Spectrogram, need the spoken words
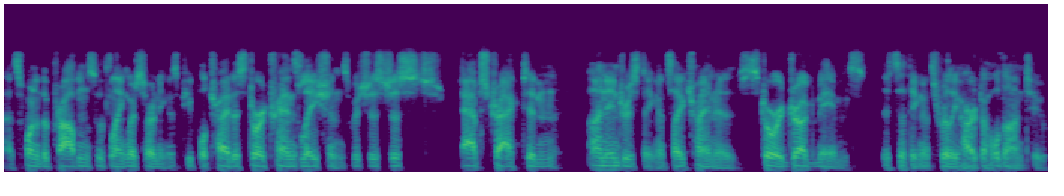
That's one of the problems with language learning is people try to store translations, which is just abstract and uninteresting. It's like trying to store drug names. It's a thing that's really hard to hold on to.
